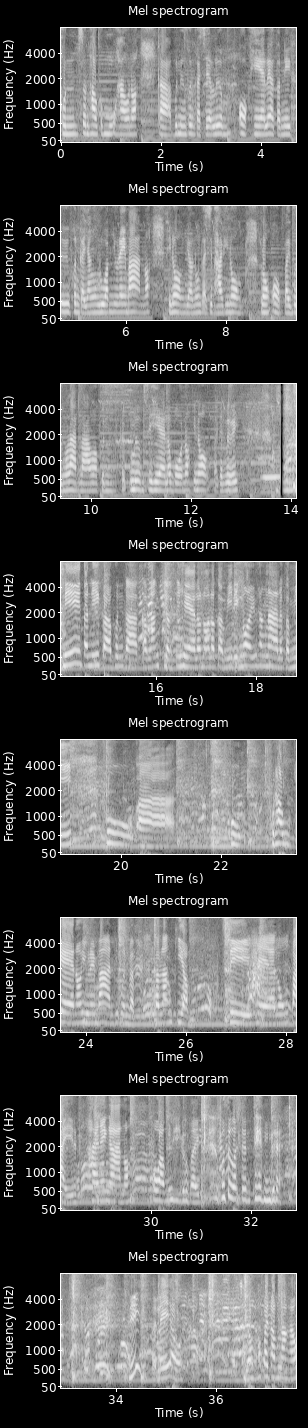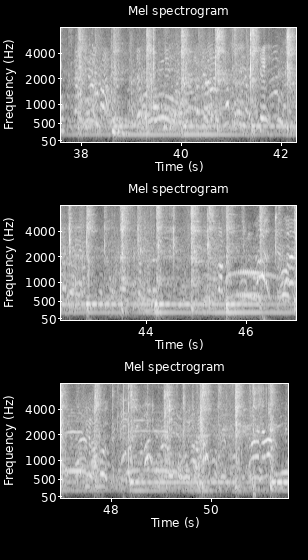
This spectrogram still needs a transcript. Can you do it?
คนส่วนเฮากับหมู่เฮาเนาะกับุญหนึงเพิ่นก็จะเริ่มออกแฮแล้วตอนนี้คือเพิ่นก็ยังรวมอยู่ในบ้านเนาะพี่น้องเดี๋ยวนุ่นก็สิพาพี่น้องลองออกไปเบิ่งลาดลาวว่าเพิ่นก็เริ่มสิแฮแล้วบ่เนาะพี่น้องไปกันเลย นี่ตอนนี้ก็เพิ่นก็กำลังเกี่ยงสิแฮแล้วเนาะแล้วก็มีเด็กน้อยอยู่ทางหน้าแล้วก็มีผู้อ่าผู้ผู้เฒ่าผู้แก่เนาะอยู่ในบ้านที่เพิ่นแบบกำลังเกี่ยมสีแฮลงไปภายในงานเนาะเพราะว่ามื้อนี้ก็ไปรู้สึกว่าตื่นเต้นเด้อนี่ไปแล้วเดี๋ยวเขาไปตามหลังเอา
